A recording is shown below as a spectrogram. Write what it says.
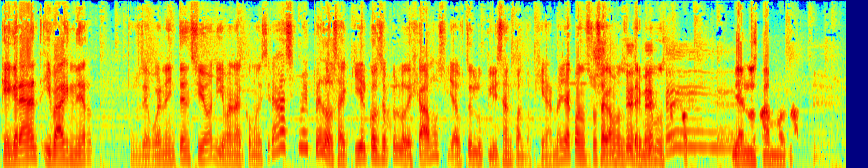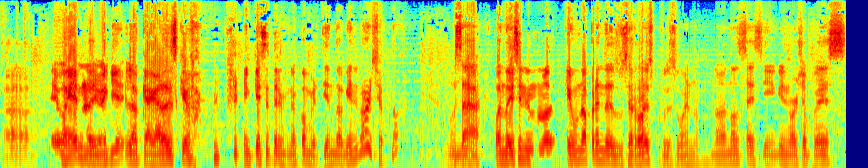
que Grant y Wagner, pues de buena intención, iban a como decir, ah, sí, no hay pedo, o sea, aquí el concepto lo dejamos y ya ustedes lo utilizan cuando quieran, ¿no? Ya cuando nosotros hagamos, terminemos, ya nos vamos, ¿no? Ajá. Eh, bueno, lo haga es que en qué se terminó convirtiendo Games Workshop, ¿no? O sea, mm. cuando dicen que uno aprende de sus errores, pues bueno, no, no sé si Games Workshop es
